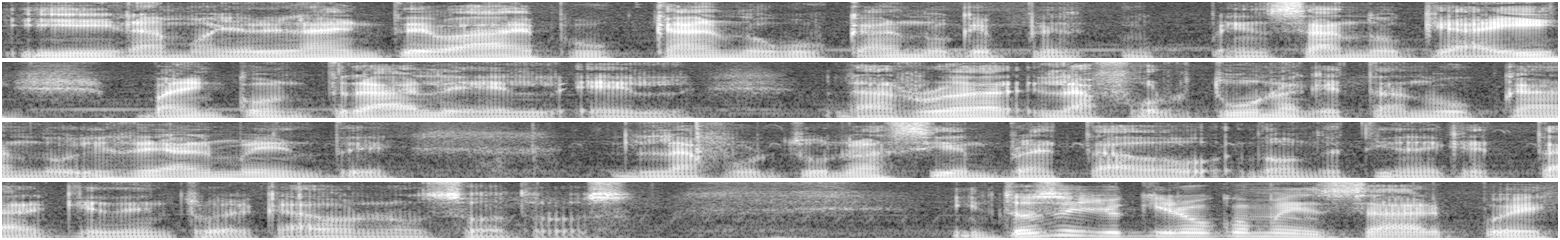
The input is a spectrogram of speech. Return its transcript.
y la mayoría de la gente va buscando, buscando, que, pensando que ahí va a encontrar el, la, rueda, la fortuna que están buscando y realmente la fortuna siempre ha estado donde tiene que estar, que dentro de cada uno de nosotros. Entonces yo quiero comenzar pues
